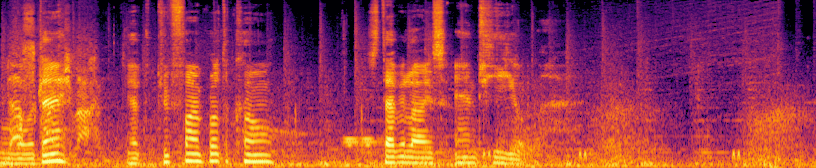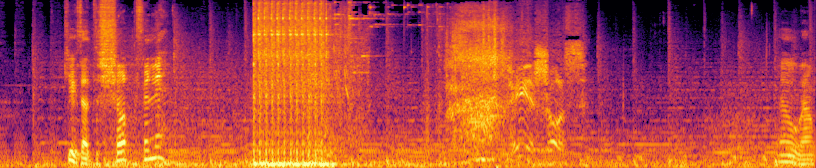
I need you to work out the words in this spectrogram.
Move over there. You have the Tripwire Protocol. Stabilize and heal. Give that a shot, Philly. Oh well.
